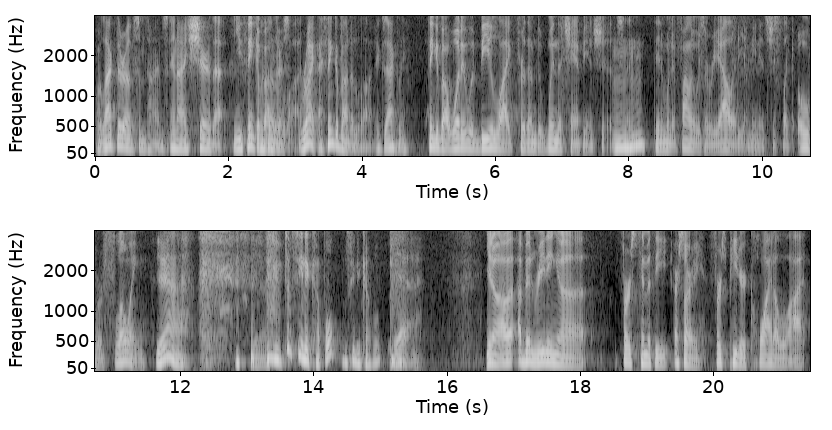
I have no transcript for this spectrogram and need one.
or lack thereof sometimes, and I share that. You think about it a lot. right? I think about it a lot. Exactly. think about what it would be like for them to win the championships. Mm-hmm. And then when it finally was a reality, I mean, it's just like overflowing. Yeah, You know? I've seen a couple. I've seen a couple. yeah. You know, I, I've been reading uh, First Timothy, or sorry, First Peter quite a lot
